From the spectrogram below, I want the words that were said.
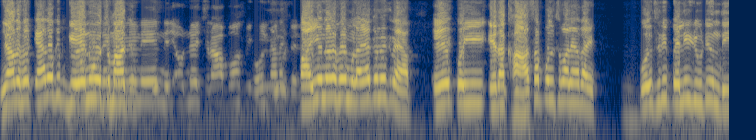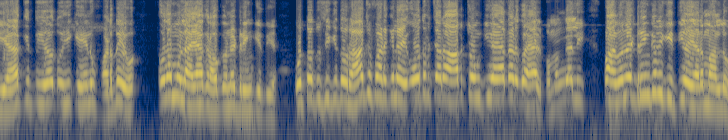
ਜਾਂ ਤਾਂ ਫਿਰ ਕਹਿ ਦੋ ਕਿ ਗੇ ਨੂੰ ਉਹ ਸਮਾਜ ਨੇ ਉਹਨੇ ਸ਼ਰਾਬ ਬਹੁਤ ਪੀਤੀ ਭਾਈ ਇਹਨਾਂ ਨੇ ਫਿਰ ਮੁਲਾਇਆ ਕਿਉਂ ਨਹੀਂ ਕਰਾਇਆ ਇਹ ਕੋਈ ਇਹਦਾ ਖਾਸ ਆ ਪੁਲਿਸ ਵਾਲਿਆਂ ਦਾ ਇਹ? ਪੁਲਿਸ ਦੀ ਪਹਿਲੀ ਡਿਊਟੀ ਹੁੰਦੀ ਆ ਕਿ ਜਦੋਂ ਤੁਸੀਂ ਕਿਸੇ ਨੂੰ ਫੜਦੇ ਹੋ ਉਹਦਾ ਮੁਲਾਇਆ ਕਰਾਓ ਕਿ ਉਹਨੇ ਡਰਿੰਕ ਕੀਤੀ ਹੈ ਉਹ ਤਾਂ ਤੁਸੀਂ ਕਿਤੋਂ ਰਾਹ 'ਚ ਫੜ ਕੇ ਲਿਆਏ ਉਹ ਤਾਂ ਵਿਚਾਰਾ ਆਪ ਚੌਂਕੀ ਆਇਆ ਤੁਹਾਡੇ ਕੋਲ ਹੈਲਪ ਮੰਗਣ ਲਈ। ਭਾਵੇਂ ਉਹਨੇ ਡਰਿੰਕ ਵੀ ਕੀਤੀ ਹੋਈ ਯਾਰ ਮੰਨ ਲਓ।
